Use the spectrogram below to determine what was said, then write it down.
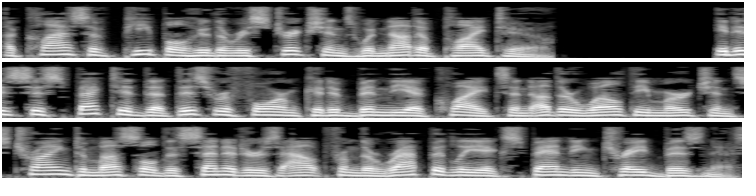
a class of people who the restrictions would not apply to. It is suspected that this reform could have been the equites and other wealthy merchants trying to muscle the senators out from the rapidly expanding trade business.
